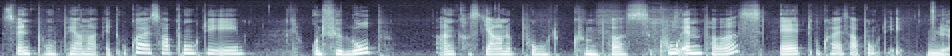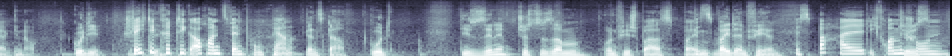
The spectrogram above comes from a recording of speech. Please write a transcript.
sven.perner.uksh.de und für Lob an christiane.kümpers, qempers at uksh.de. Ja, genau. Guti, Schlechte Kritik auch an Sven.perner. ganz klar. Gut. In diesem Sinne, tschüss zusammen und viel Spaß beim Bis- Weiterempfehlen. Bis bald, ich freue mich Tschüss. schon.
